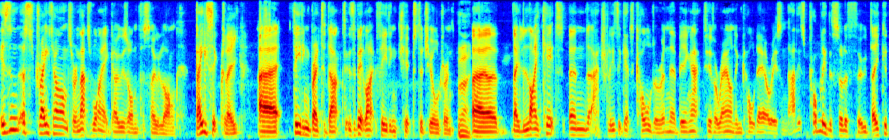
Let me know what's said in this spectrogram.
isn't a straight answer, and that's why it goes on for so long. Basically, uh, feeding bread to ducks is a bit like feeding chips to children. Right. Uh, they like it, and actually, as it gets colder and they're being active around in cold areas and that, it's probably the sort of food they could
